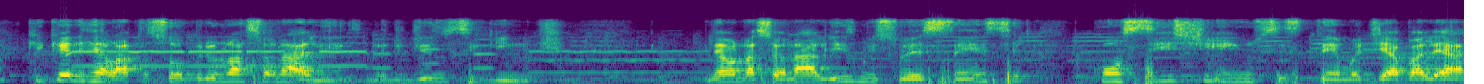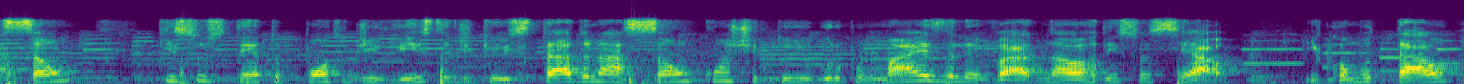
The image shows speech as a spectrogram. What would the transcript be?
O que, que ele relata sobre o nacionalismo? Ele diz o seguinte: né, o nacionalismo, em sua essência, consiste em um sistema de avaliação que sustenta o ponto de vista de que o Estado-nação constitui o grupo mais elevado na ordem social e, como tal,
